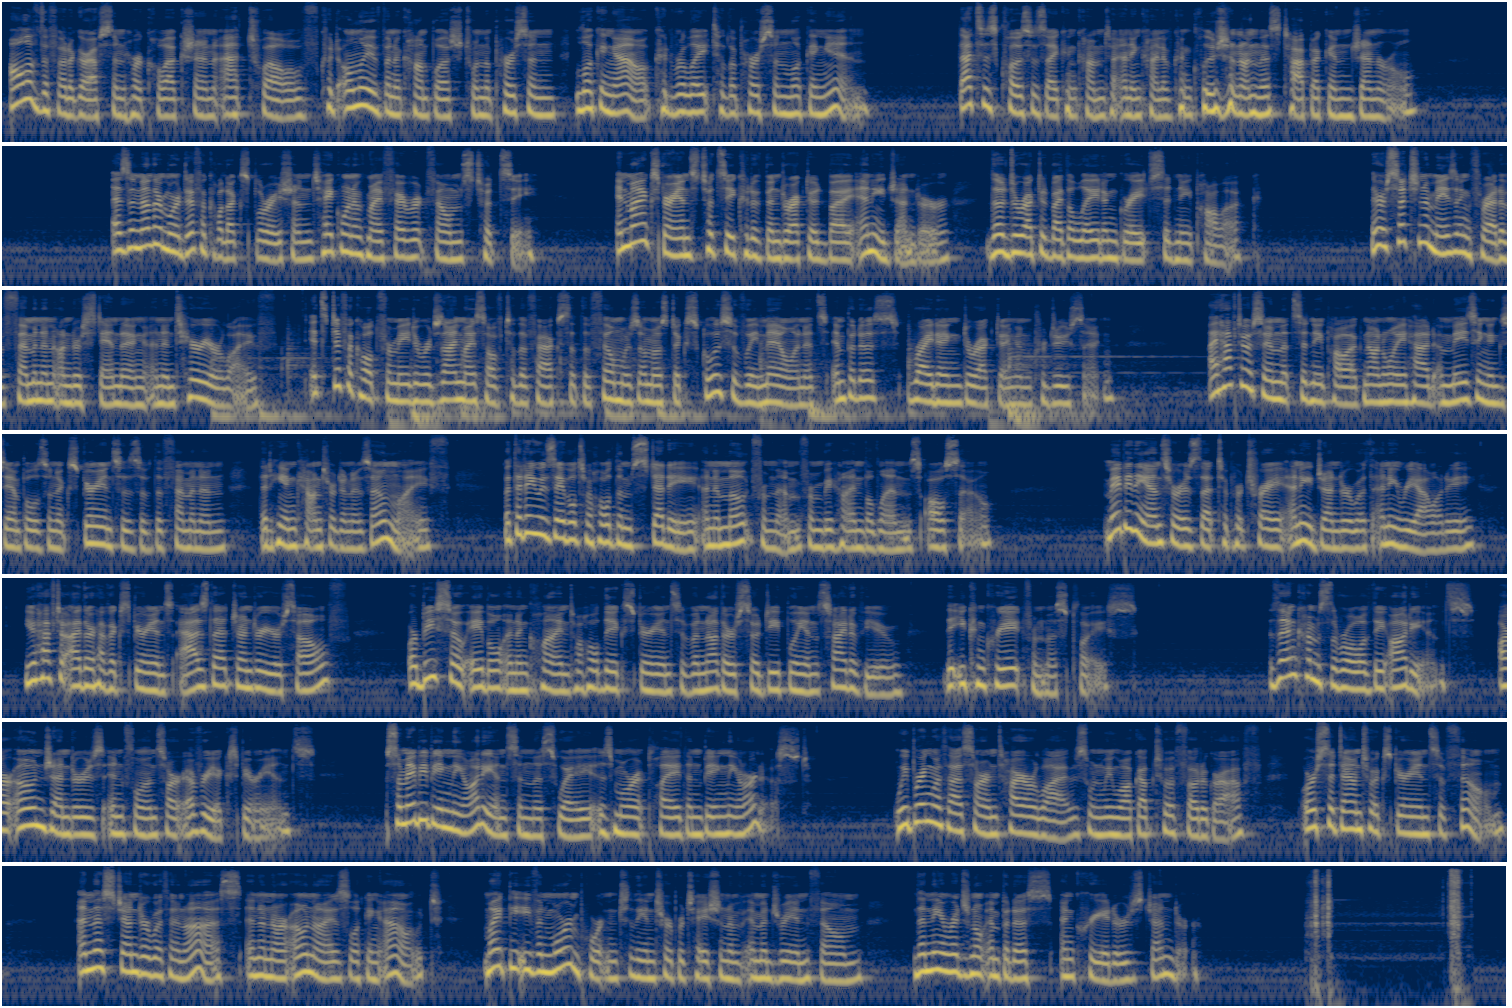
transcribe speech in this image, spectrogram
All of the photographs in her collection at 12 could only have been accomplished when the person looking out could relate to the person looking in. That's as close as I can come to any kind of conclusion on this topic in general. As another more difficult exploration, take one of my favorite films, Tootsie. In my experience, Tootsie could have been directed by any gender, though directed by the late and great Sydney Pollack. There is such an amazing thread of feminine understanding and interior life. It's difficult for me to resign myself to the facts that the film was almost exclusively male in its impetus, writing, directing, and producing. I have to assume that Sydney Pollack not only had amazing examples and experiences of the feminine that he encountered in his own life, but that he was able to hold them steady and emote from them from behind the lens also. Maybe the answer is that to portray any gender with any reality, you have to either have experience as that gender yourself or be so able and inclined to hold the experience of another so deeply inside of you that you can create from this place. Then comes the role of the audience. Our own genders influence our every experience. So maybe being the audience in this way is more at play than being the artist. We bring with us our entire lives when we walk up to a photograph or sit down to experience a film. And this gender within us and in our own eyes looking out might be even more important to the interpretation of imagery in film than the original impetus and creator's gender.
